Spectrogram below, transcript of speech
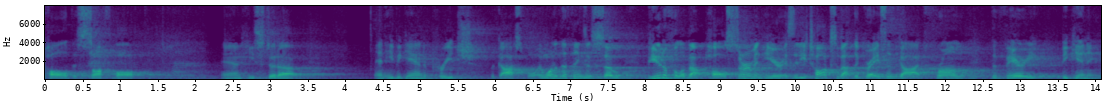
Paul this softball, and he stood up and he began to preach the gospel. And one of the things that's so beautiful about Paul's sermon here is that he talks about the grace of God from the very beginning.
